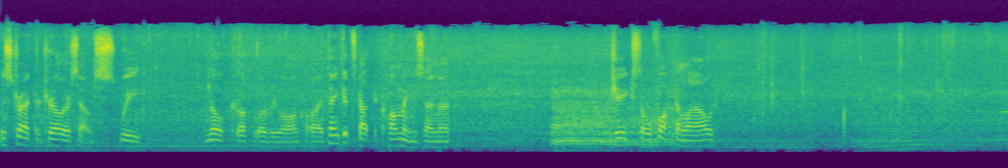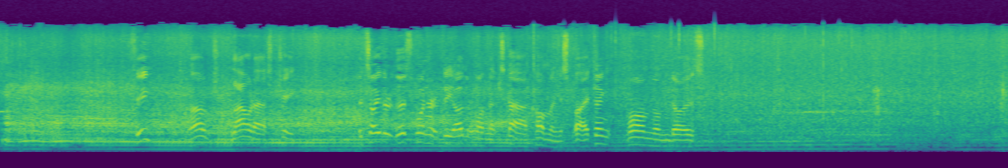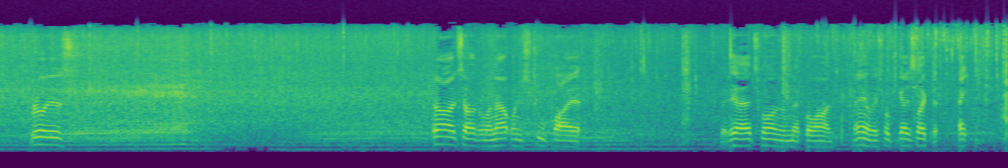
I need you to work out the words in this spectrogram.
This tractor trailer sounds sweet. Milk truck, whatever you want to call it. I think it's got the Cummins in it. Jake's so fucking loud. See? Loud, loud ass Jake. It's either this one or the other one that's got a Cummins, but I think one of them does. Really is No, it's the other one. That one's too quiet. But yeah, it's one of them that go on. Anyways, hope you guys liked it. Bye.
